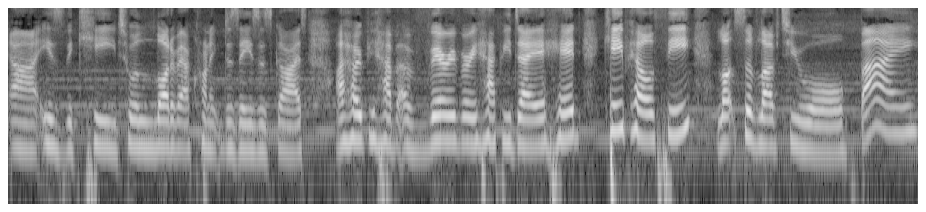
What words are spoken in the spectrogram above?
uh, is the key to a lot of our chronic diseases, guys. I hope you have a very very happy day ahead. Keep healthy. Lots of love to you all. Bye.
